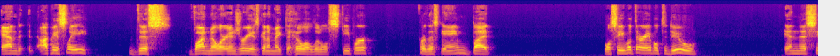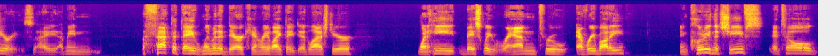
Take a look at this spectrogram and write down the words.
And obviously, this Von Miller injury is going to make the hill a little steeper for this game, but we'll see what they're able to do in this series. I, I mean, the fact that they limited Derrick Henry like they did last year, when he basically ran through everybody, including the Chiefs, until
